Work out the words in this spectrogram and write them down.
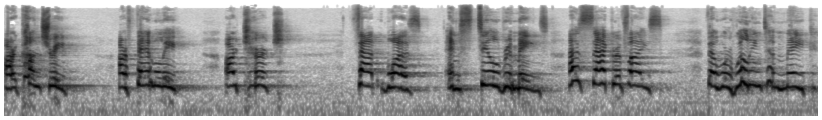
our country, our family, our church. That was and still remains a sacrifice that we're willing to make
